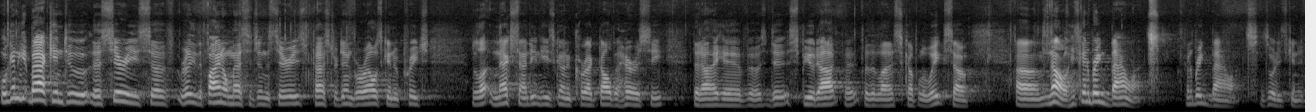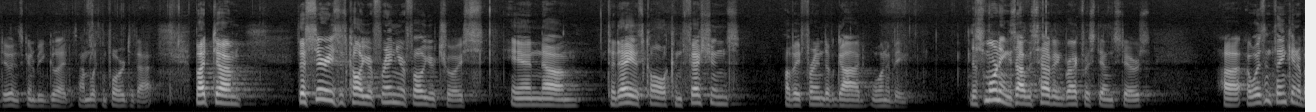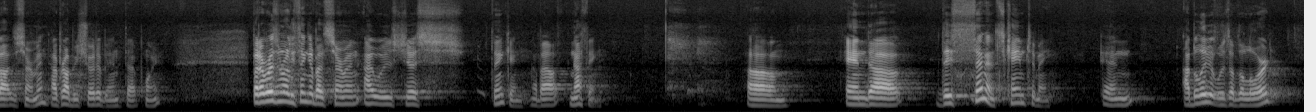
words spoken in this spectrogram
we're going to get back into the series of really the final message in the series. Pastor Den Burrell is going to preach next Sunday, and he's going to correct all the heresy that I have uh, spewed out uh, for the last couple of weeks. So, um, no, he's going to bring balance. He's going to bring balance. That's what he's going to do, and it's going to be good. I'm looking forward to that. But um, this series is called Your Friend, Your Foe, Your Choice. And um, today is called Confessions of a Friend of God Wannabe. This morning, as I was having breakfast downstairs, uh, I wasn't thinking about the sermon. I probably should have been at that point. But I wasn't really thinking about the sermon. I was just thinking about nothing. Um, and uh, this sentence came to me. And I believe it was of the Lord.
